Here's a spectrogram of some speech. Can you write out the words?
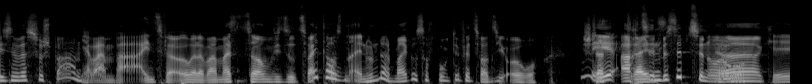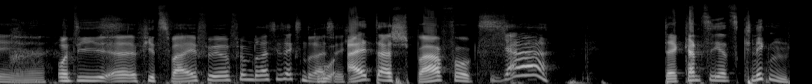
bisschen was zu sparen. ja, aber ein paar 1, 2 Euro, da waren meistens so irgendwie so 2100 Microsoft-Punkte für 20 Euro. nee, statt 18 rein- bis 17 Euro. Ja, okay. Ja. Und die äh, 4,2 für 35, Du 36. alter Sparfuchs. ja, Der kannst du jetzt knicken.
